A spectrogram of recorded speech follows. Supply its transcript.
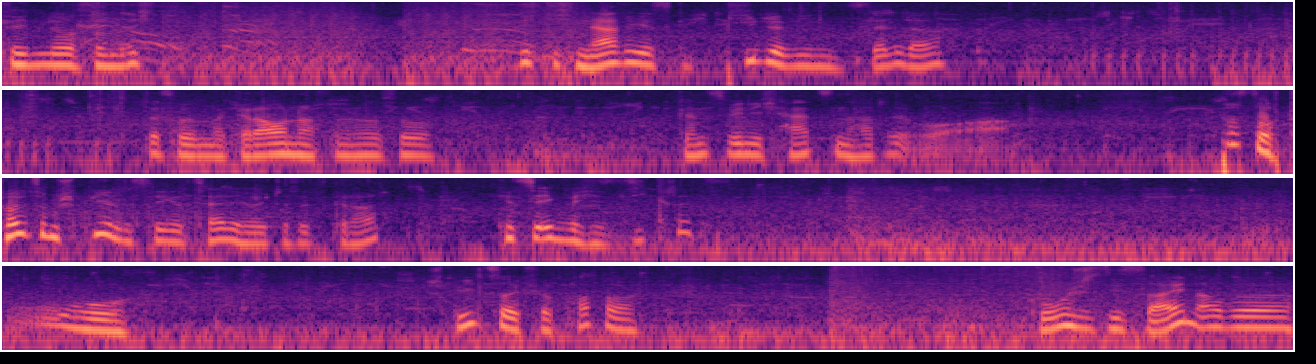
Klingt nur so ein richtig, richtig nerviges Gepiepe wie in Zelda. Das war immer grauenhaft, wenn man so ganz wenig Herzen hatte. Boah. Passt doch toll zum Spiel, deswegen erzähle ich euch das jetzt gerade. Gibt es hier irgendwelche Secrets? Spielzeug für Papa. Komisches Design, aber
